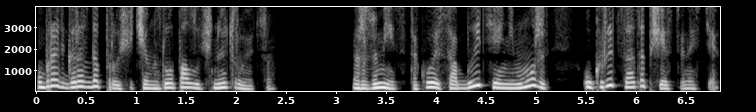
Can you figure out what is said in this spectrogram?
убрать гораздо проще, чем злополучную троицу. Разумеется, такое событие не может укрыться от общественности.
